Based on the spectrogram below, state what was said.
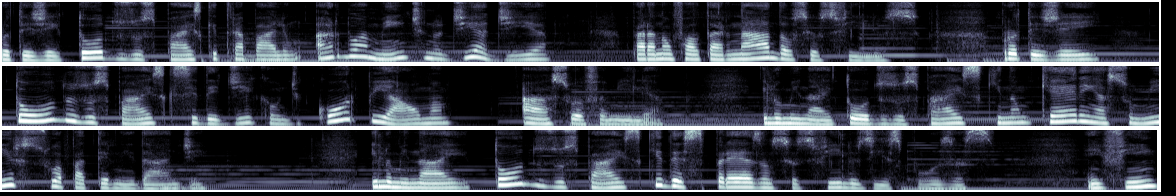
Protegei todos os pais que trabalham arduamente no dia a dia para não faltar nada aos seus filhos. Protegei todos os pais que se dedicam de corpo e alma à sua família. Iluminai todos os pais que não querem assumir sua paternidade. Iluminai todos os pais que desprezam seus filhos e esposas. Enfim,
